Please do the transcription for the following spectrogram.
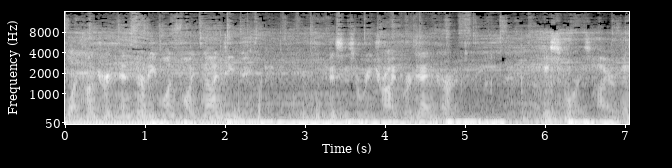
131.9 dB. This is a retry for Dan current. This score is higher than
